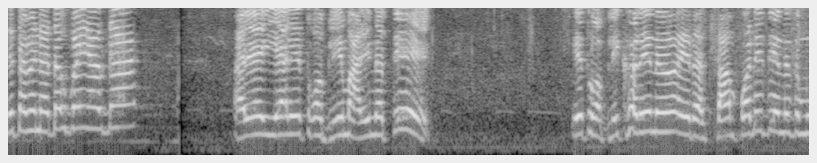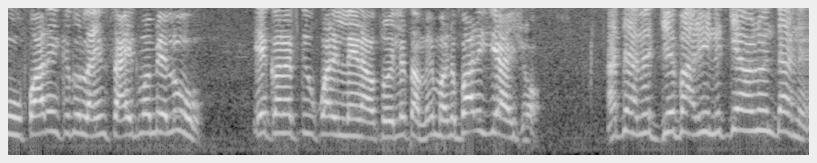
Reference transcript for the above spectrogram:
તો તમે નતા ઉપાય આવતા? અરે યાર એ તોફલી મારી નથી એ તોફલી ખરી ને એ રસ્તામાં પડી હતી ને તો હું ઉપાડીને કીધું લાઈન સાઈડમાં મેલું. એ ગણતરી ઉપાડી લઈને આવતો એટલે તમે મને ભારી ગયા છો હા તો હવે જે ભારી નથી કહેવાનું તાને.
